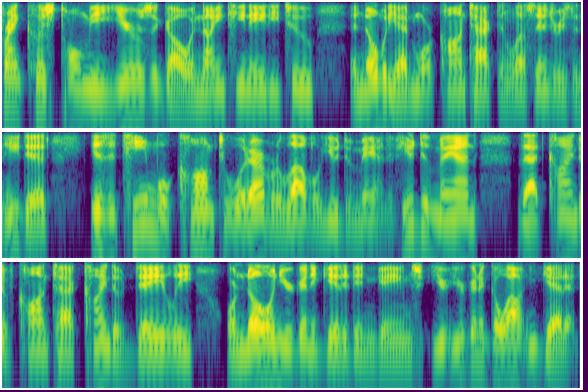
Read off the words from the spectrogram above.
Frank Kush told me years ago in 1982, and nobody had more contact and less injuries than he did, is a team will come to whatever level you demand. If you demand that kind of contact, kind of daily, or knowing you're going to get it in games, you're, you're going to go out and get it.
